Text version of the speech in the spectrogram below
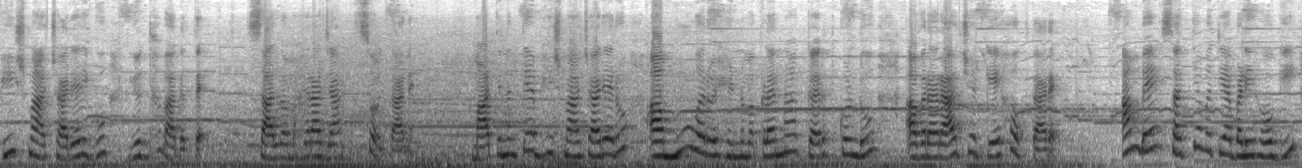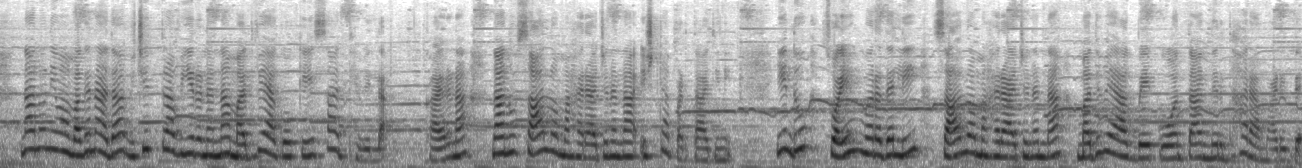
ಭೀಷ್ಮಾಚಾರ್ಯರಿಗೂ ಯುದ್ಧವಾಗುತ್ತೆ. ಸಾಲ್ವ ಮಹಾರಾಜ ಸೋಲ್ತಾನೆ. ಮಾತಿನಂತೆ ಭೀಷ್ಮಾಚಾರ್ಯರು ಆ ಮೂವರು ಹೆಣ್ಣು ಮಕ್ಕಳನ್ನ ಕರೆದುಕೊಂಡು ಅವರ ರಾಜ್ಯಕ್ಕೆ ಹೋಗ್ತಾರೆ. ಅಂಬೆ ಸತ್ಯವತಿಯ ಬಳಿ ಹೋಗಿ, ನಾನು ನಿಮ್ಮ ಮಗನಾದ ವಿಚಿತ್ರ ವೀರನನ್ನ ಮದುವೆ ಆಗೋಕೆ ಸಾಧ್ಯವಿಲ್ಲ. ಕಾರಣ, ನಾನು ಸಾಲ್ವ ಮಹಾರಾಜನನ್ನ ಇಷ್ಟಪಡ್ತಾ ಇದ್ದೀನಿ. ಇಂದು ಸ್ವಯಂವರದಲ್ಲಿ ಸಾಲ್ವ ಮಹಾರಾಜನನ್ನ ಮದುವೆ ಆಗಬೇಕು ಅಂತ ನಿರ್ಧಾರ ಮಾಡಿದ್ದೆ.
